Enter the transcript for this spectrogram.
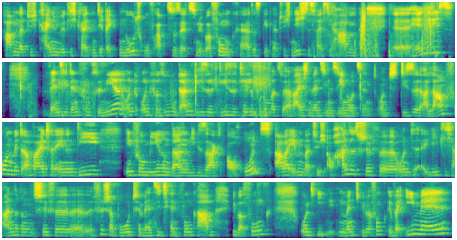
haben natürlich keine Möglichkeit, einen direkten Notruf abzusetzen über Funk. Ja, das geht natürlich nicht. Das heißt, die haben äh, Handys, wenn sie denn funktionieren und, und versuchen dann diese, diese Telefonnummer zu erreichen, wenn sie in Seenot sind. Und diese Alarmphone-MitarbeiterInnen, die informieren dann, wie gesagt, auch uns, aber eben natürlich auch Handelsschiffe und jegliche anderen Schiffe, äh, Fischerboote, wenn sie denn Funk haben, über Funk und Moment, über Funk, über E-Mail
